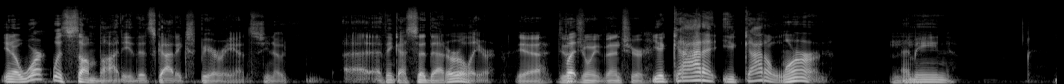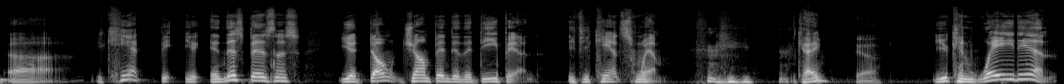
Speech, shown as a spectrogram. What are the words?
you know, work with somebody that's got experience. You know, I think I said that earlier. Yeah. Do a joint venture. You gotta, you gotta learn. Mm-hmm. I mean, uh, you can't be you, in this business. You don't jump into the deep end if you can't swim. okay, Yeah. you can wade in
